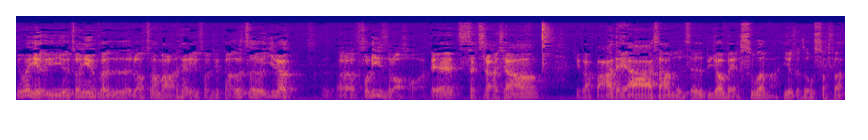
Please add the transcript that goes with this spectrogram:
因为有有种人勿是老早网浪向有种就讲欧洲个医疗呃福利是老好个，但实际浪向就讲排队啊啥物事，侪是比较繁琐个嘛，有搿种说法。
